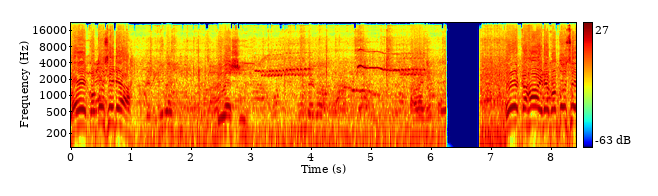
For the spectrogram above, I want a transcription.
ভাই কত হয়েছে এটা? বিরাশি। এ কাহা এটা কত হয়েছে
